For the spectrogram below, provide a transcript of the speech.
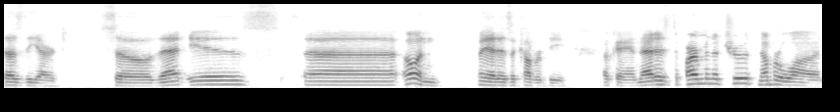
does the art. So that is uh, oh, and oh, yeah, it is a cover B. Okay, and that is Department of Truth number one.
